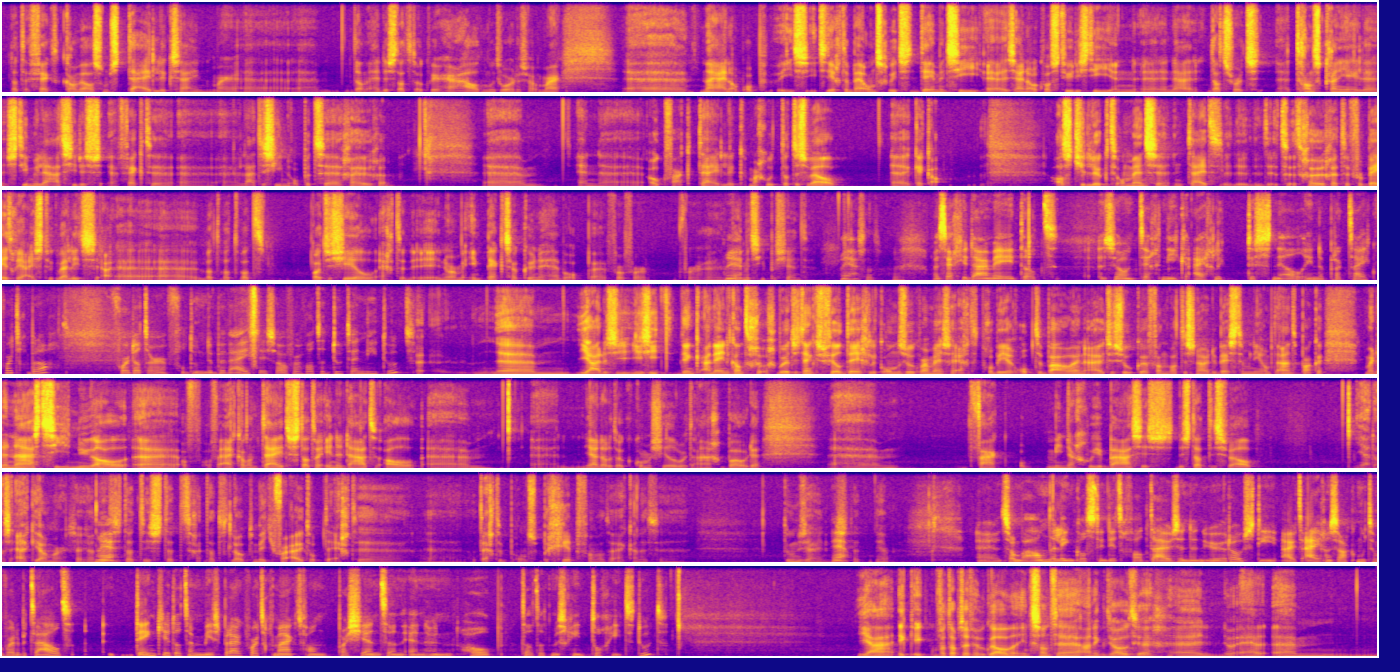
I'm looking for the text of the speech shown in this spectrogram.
Dat effect kan wel soms tijdelijk zijn, maar dan, hè, dus dat het ook weer herhaald moet worden. Zo. Maar uh, nou ja, en op, op iets, iets dichter bij ons gebied, dementie, uh, zijn er ook wel studies die een, uh, naar dat soort transcraniële stimulatie, dus effecten laten zien op het geheugen. Ehm, en ook vaak tijdelijk. Maar goed, dat is wel. kijk, als het je lukt om mensen een tijd het, het geheugen te verbeteren, ja, is natuurlijk wel iets wat, wat, wat potentieel echt een enorme impact zou kunnen hebben op, voor, voor, voor ja. dementiepatiënten. Ja. Maar zeg je daarmee dat zo'n techniek eigenlijk te snel in de praktijk wordt gebracht? Voordat er voldoende bewijs is over wat het doet en niet doet? Uh, um, ja, dus je, je ziet, denk aan de ene kant gebeurt dus denk ik veel degelijk onderzoek waar mensen echt het proberen op te bouwen en uit te zoeken van wat is nou de beste manier om het aan te pakken. Maar daarnaast zie je nu al, uh, of, of eigenlijk al een tijd, dus dat er inderdaad al, um, uh, ja, dat het ook commercieel wordt aangeboden. Um, vaak op minder goede basis. Dus dat is wel, ja, dat is eigenlijk jammer. Dat, ja. is, dat, is, dat, dat loopt een beetje vooruit op de echte, uh, het echte, ons begrip van wat we eigenlijk aan het uh, doen zijn. Ja. Dus dat, ja. Uh, Zo'n behandeling kost in dit geval duizenden euro's die uit eigen zak moeten worden betaald. Denk je dat er misbruik wordt gemaakt van patiënten en hun hoop dat het misschien toch iets doet? Ja, ik, ik, wat dat betreft heb ik wel een interessante anekdote. Uh, um,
